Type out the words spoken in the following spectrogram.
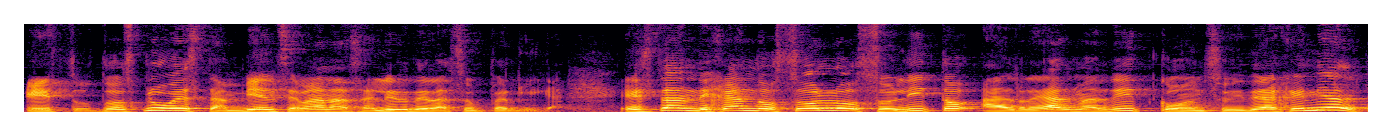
estos dos clubes también se van a salir de la Superliga. Están dejando solo, solito al Real Madrid con su idea genial.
